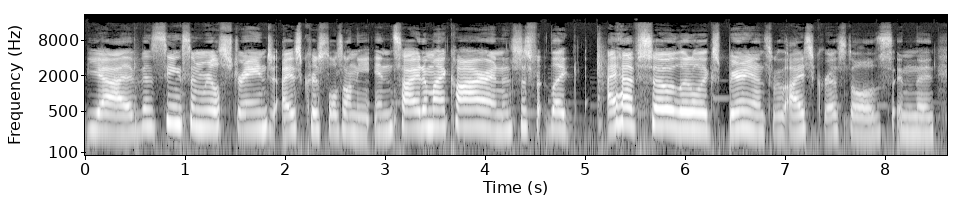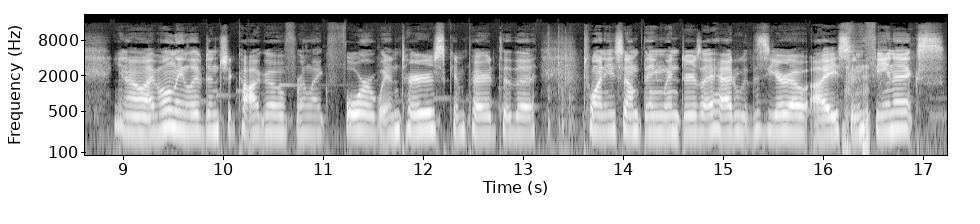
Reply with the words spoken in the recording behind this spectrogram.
yeah, I've been seeing some real strange ice crystals on the inside of my car, and it's just like I have so little experience with ice crystals. In the, you know, I've only lived in Chicago for like four winters compared to the twenty-something winters I had with zero ice in Phoenix.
